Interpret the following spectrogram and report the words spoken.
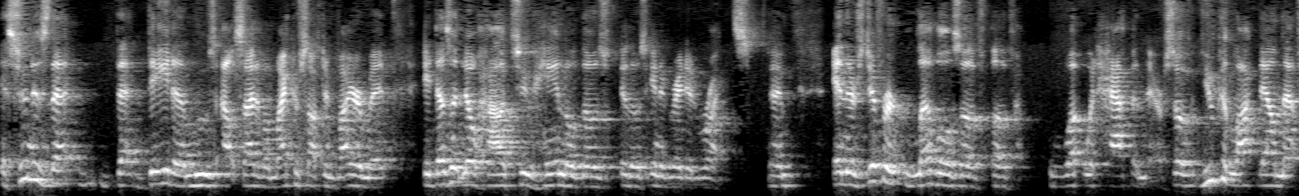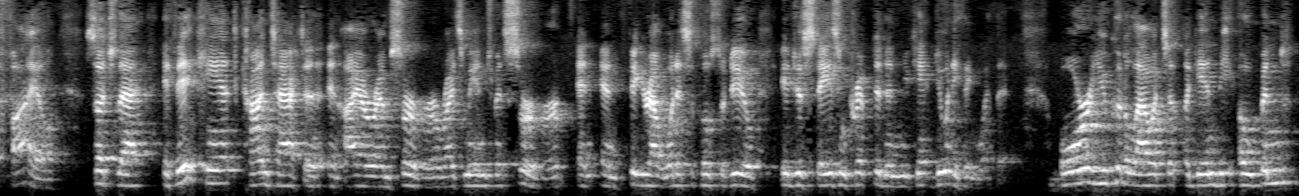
as soon as that, that data moves outside of a Microsoft environment, it doesn't know how to handle those, those integrated rights. Okay? And there's different levels of, of what would happen there. So you could lock down that file such that if it can't contact a, an IRM server, a rights management server, and, and figure out what it's supposed to do, it just stays encrypted and you can't do anything with it. Or you could allow it to, again, be opened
